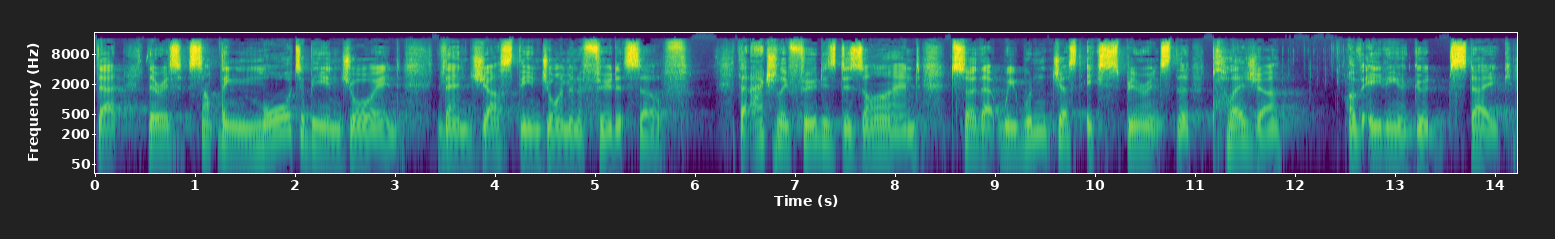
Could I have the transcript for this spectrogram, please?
That there is something more to be enjoyed than just the enjoyment of food itself. That actually food is designed so that we wouldn't just experience the pleasure of eating a good steak,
